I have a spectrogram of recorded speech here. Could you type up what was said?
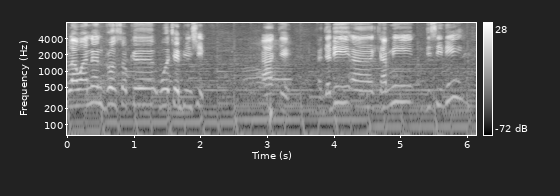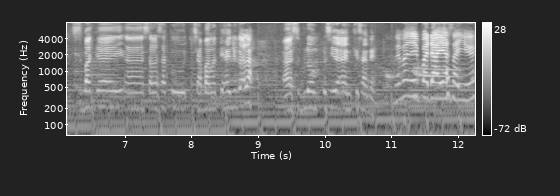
perlawanan Drone Soccer World Championship. Okay. Uh, jadi uh, kami di sini sebagai uh, salah satu cabang latihan jugalah uh, sebelum persediaan ke sana. Memang daripada ayah saya.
